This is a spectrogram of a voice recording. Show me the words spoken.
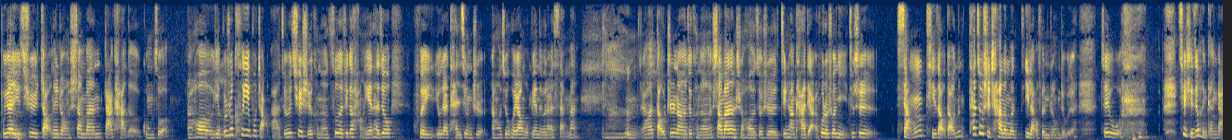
不愿意去找那种上班打卡的工作，然后也不是说刻意不找吧，就是确实可能做的这个行业它就。会有点弹性质，然后就会让我变得有点散漫，嗯，然后导致呢，就可能上班的时候就是经常卡点儿，或者说你就是想提早到，那他就是差那么一两分钟，对不对？这我 确实就很尴尬。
